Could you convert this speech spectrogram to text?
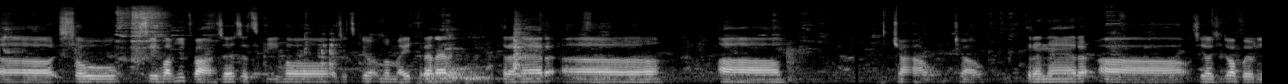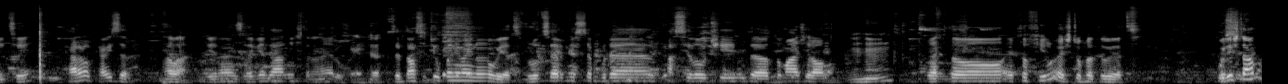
uh, jsou tři hlavní tváře řeckého, řeckého MMA, trenér, trenér uh, a čau, čau, trenér a přihled dva bojovníci. Karel Kaiser, hele, jeden z legendárních trenérů. Zeptám se ti úplně na jinou věc. V Lucerně se bude asi loučit eh, Tomáš Ron. Mhm. Jak to, jak to feeluješ, tuhle tu věc? Půjdeš tam?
